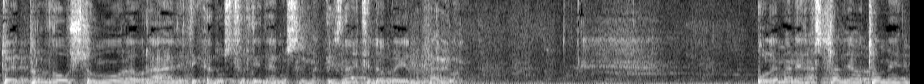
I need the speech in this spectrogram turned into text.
to je prvo što mora uraditi kad ustvrdi da je musliman. I znajte dobro jedno pravilo. Ulema ne raspravlja o tome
